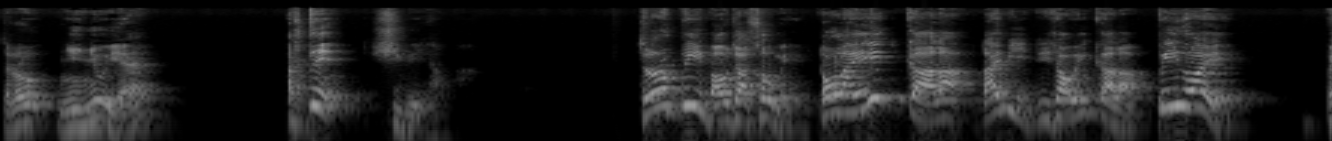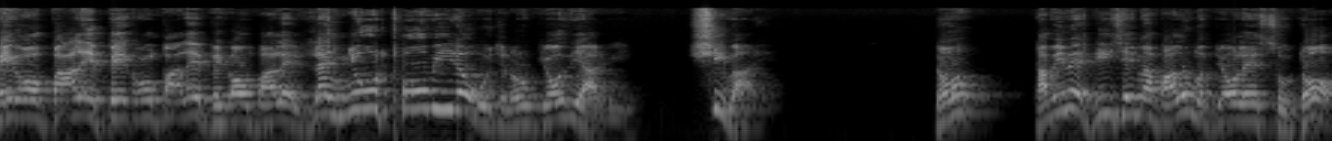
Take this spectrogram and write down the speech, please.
ကျွန်တော်တို့ညီညွတ်ရန်အသင့်ရှိပေးကြပါကျွန်တော်တို့ပြီးဘောက်ချဆုံးမယ်တော်လိုင်းကာလတိုင်းပြည်တီဆောင်ရေးကာလပြီးသွားရင်ဘယ်ကောင်ပါလဲဘယ်ကောင်ပါလဲဘယ်ကောင်ပါလဲလက်ညှိုးထိုးပြီးတော့ကိုကျွန်တော်တို့ပြောစရာတွေရှိပါတယ် နော်ဒါပေမဲ့ဒီအချိန်မှာဘာလို့မပြောလဲဆိုတော့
